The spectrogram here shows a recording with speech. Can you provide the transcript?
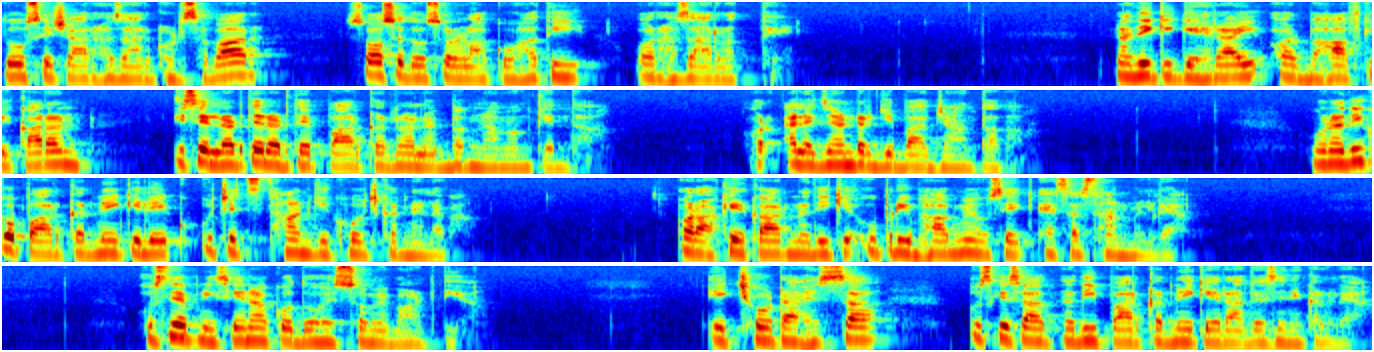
दो से चार हज़ार घुड़सवार, सौ से दो सौ लड़ाकू हाथी और हज़ार रथ थे। नदी की गहराई और बहाव के कारण इसे लड़ते लड़ते पार करना लगभग नामुमकिन था और अलेक्जेंडर की बात जानता था। वो नदी को पार करने के लिए एक उचित स्थान की खोज करने लगा और आखिरकार नदी के ऊपरी भाग में उसे एक ऐसा स्थान मिल गया। उसने अपनी सेना को दो हिस्सों में बांट दिया। एक छोटा हिस्सा उसके साथ नदी पार करने के इरादे से निकल गया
